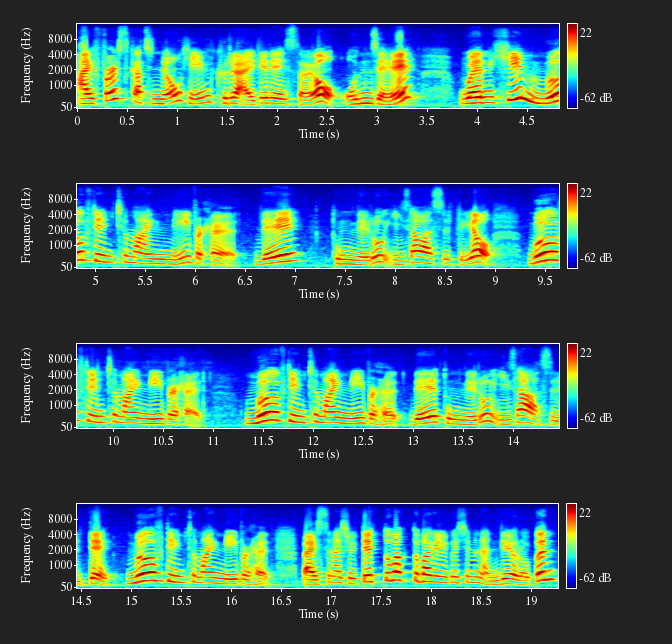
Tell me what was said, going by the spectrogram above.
I first got to know him. 그를 알게 됐어요. 언제? When he moved into my neighborhood. 내 동네로 이사 왔을 때요. Moved into my neighborhood. moved into my neighborhood. 내 동네로 이사 왔을 때 moved into my neighborhood. 말씀하실 때 또박또박 읽으시면 안 돼요, 여러분.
